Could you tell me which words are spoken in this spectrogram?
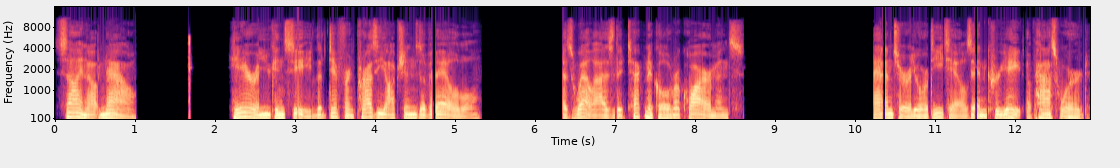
Sign Up Now. Here you can see the different Prezi options available, as well as the technical requirements. Enter your details and create a password.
